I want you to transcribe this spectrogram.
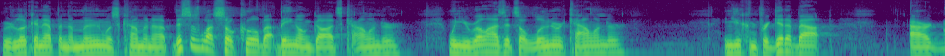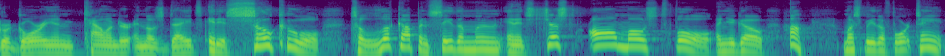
We were looking up and the moon was coming up. This is what's so cool about being on God's calendar when you realize it's a lunar calendar and you can forget about our Gregorian calendar and those dates. It is so cool to look up and see the moon and it's just almost full and you go, huh, must be the 14th.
